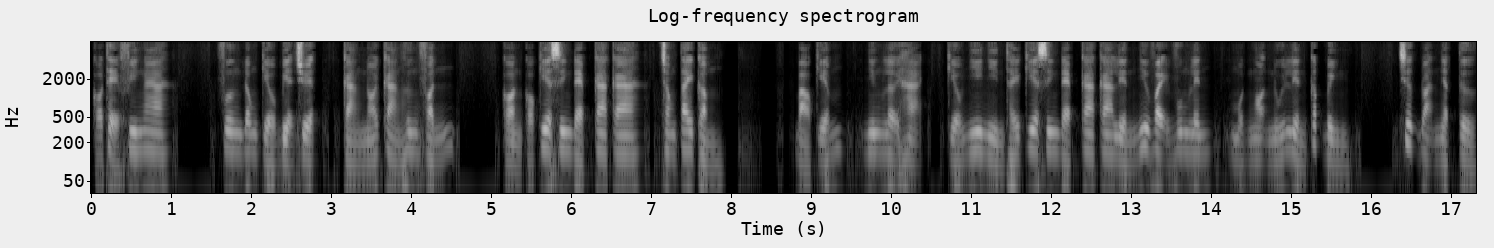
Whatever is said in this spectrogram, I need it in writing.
có thể phi Nga. Phương Đông Kiều bịa chuyện, càng nói càng hưng phấn, còn có kia xinh đẹp ca ca, trong tay cầm bảo kiếm, nhưng lợi hại, Kiều Nhi nhìn thấy kia xinh đẹp ca ca liền như vậy vung lên, một ngọn núi liền cấp bình. Trước đoạn nhật tử,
